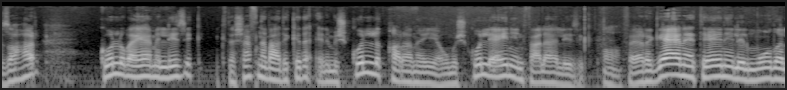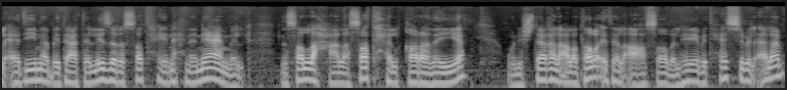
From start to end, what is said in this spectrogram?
ظهر كله بقى يعمل ليزك. اكتشفنا بعد كده إن مش كل قرنية ومش كل عين ينفع لها ليزك. مم. فرجعنا تاني للموضة القديمة بتاعة الليزر السطحي إن إحنا نعمل نصلح على سطح القرنية. ونشتغل على طبقة الأعصاب اللي هي بتحس بالألم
